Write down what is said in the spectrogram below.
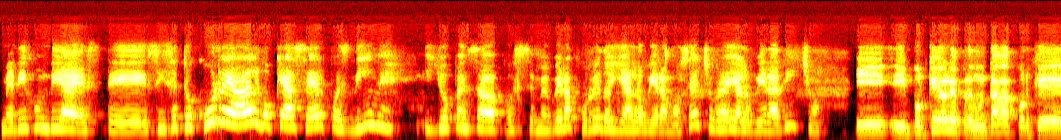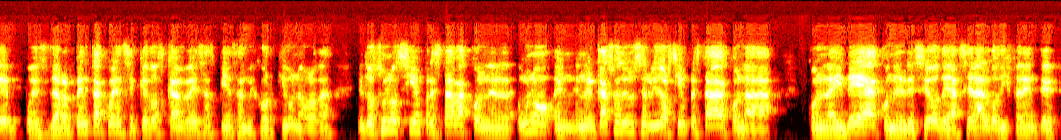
me dijo un día, este, si se te ocurre algo que hacer, pues dime. Y yo pensaba, pues se me hubiera ocurrido ya lo hubiéramos hecho, ¿verdad? Ya lo hubiera dicho. ¿Y, ¿Y, por qué yo le preguntaba? Porque, pues, de repente acuérdense que dos cabezas piensan mejor que una, ¿verdad? Entonces, uno siempre estaba con el, uno, en, en el caso de un servidor, siempre estaba con la con la idea, con el deseo de hacer algo diferente,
